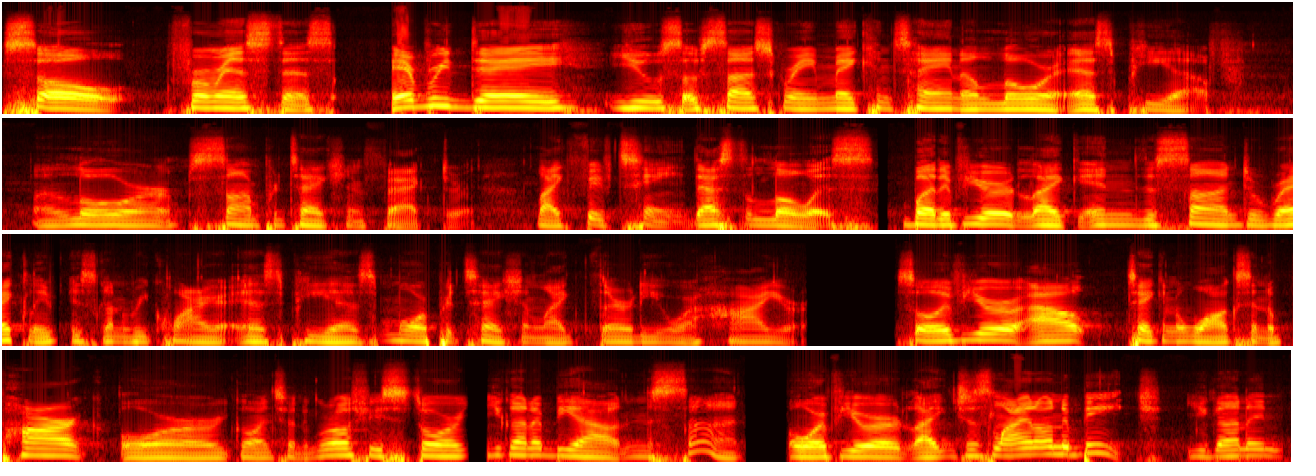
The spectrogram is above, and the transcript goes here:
So, for instance, everyday use of sunscreen may contain a lower SPF, a lower sun protection factor, like 15. That's the lowest. But if you're like in the sun directly, it's going to require SPF, more protection, like 30 or higher. So if you're out taking the walks in the park or going to the grocery store, you're going to be out in the sun. Or if you're like just lying on the beach, you're going to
